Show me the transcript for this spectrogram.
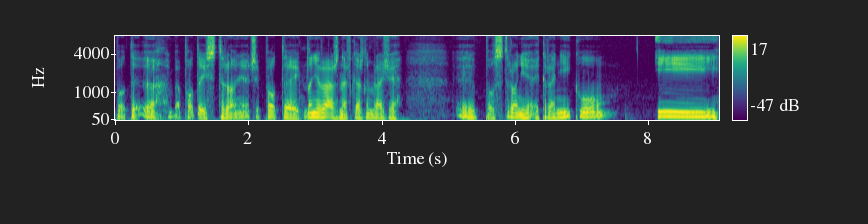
po te, chyba po tej stronie, czy po tej, no nieważne, w każdym razie po stronie ekraniku i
